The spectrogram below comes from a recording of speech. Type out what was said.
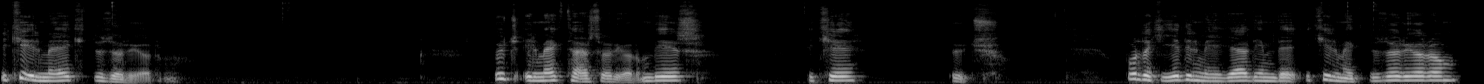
2 ilmek düz örüyorum. 3 ilmek ters örüyorum. 1 2 3 Buradaki 7 ilmeğe geldiğimde 2 ilmek düz örüyorum.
